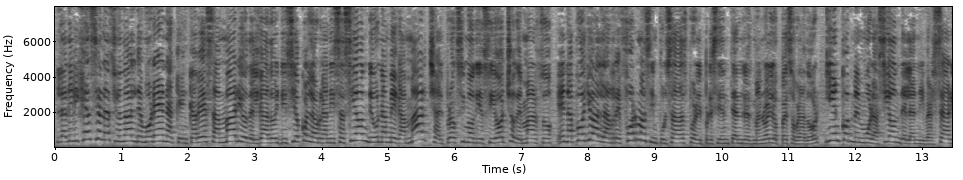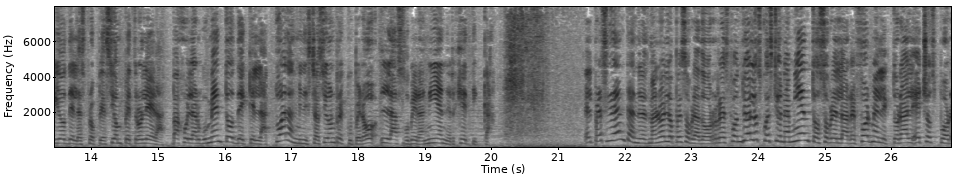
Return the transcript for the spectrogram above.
La dirigencia nacional de Morena, que encabeza Mario Delgado, inició con la organización de una mega marcha el próximo 18 de marzo en apoyo a las reformas impulsadas por el presidente Andrés Manuel López Obrador y en conmemoración del aniversario de la expropiación petrolera, bajo el argumento de que la actual administración recuperó la soberanía energética. El presidente Andrés Manuel López Obrador respondió a los cuestionamientos sobre la reforma electoral hechos por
